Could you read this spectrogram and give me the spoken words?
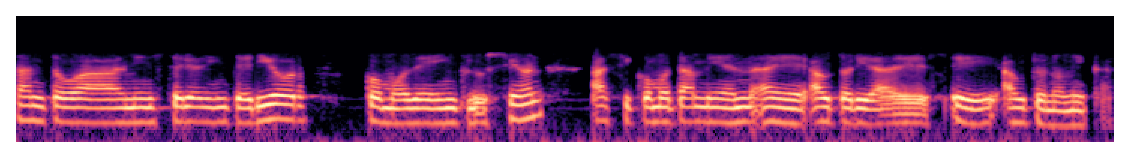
tanto al Ministerio de Interior como de Inclusión así como también eh, autoridades eh, autonómicas.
